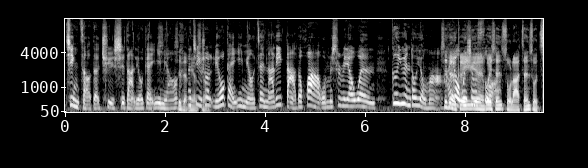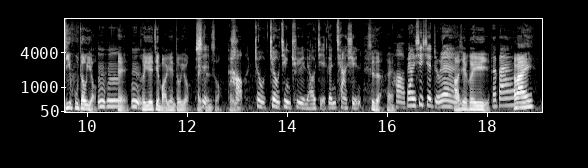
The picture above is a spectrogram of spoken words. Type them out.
尽早的去施打流感疫苗。是的，那至于说流感疫苗在哪里打的话，我们是不是要问？各医院都有嘛？是的，各医院、卫生所啦、诊所几乎都有。嗯哼，对，嗯，合约健保院都有，在诊所。好，就就近去了解跟洽询。是的，好，非常谢谢主任。好，谢谢惠玉，拜拜，拜拜。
